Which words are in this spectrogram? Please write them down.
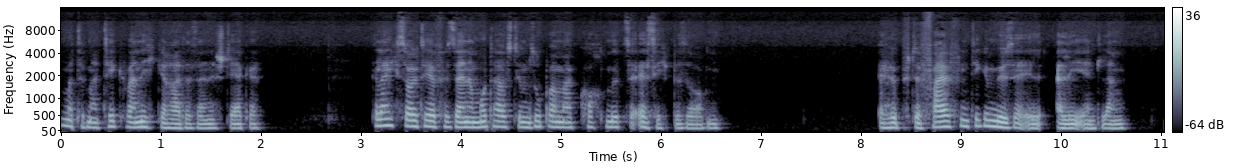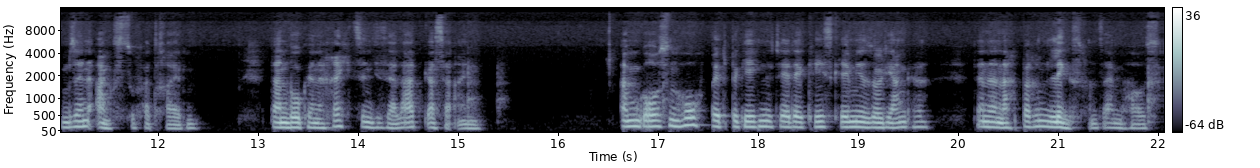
Mathematik war nicht gerade seine Stärke. Gleich sollte er für seine Mutter aus dem Supermarkt Kochmütze Essig besorgen. Er hüpfte pfeifend die Gemüseallee entlang, um seine Angst zu vertreiben. Dann bog er nach rechts in die Salatgasse ein. Am großen Hochbett begegnete er der Kriegsgremie Soljanka, seiner Nachbarin links von seinem Haus.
